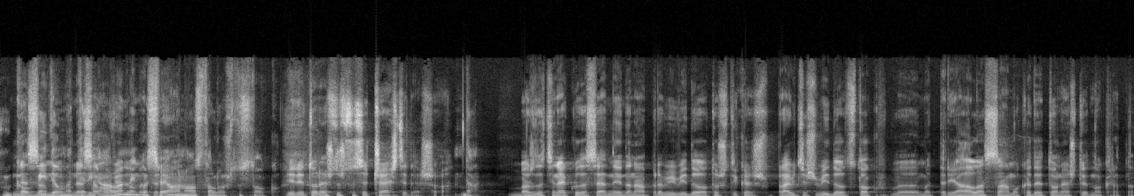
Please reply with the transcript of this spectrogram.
kao ne video materijala, ne samo video nego materijala. sve ono ostalo što stoku. Jer je to nešto što se češće dešava. Da baš da će neko da sedne i da napravi video, to što ti kažeš, pravit ćeš video od stok e, materijala samo kada je to nešto jednokratno.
